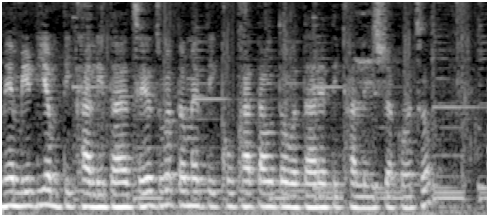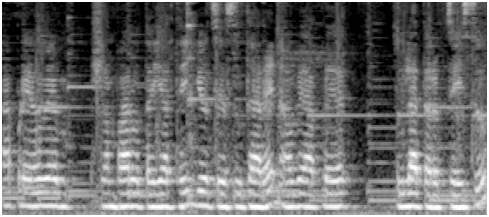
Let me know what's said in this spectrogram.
મેં મીડિયમ તીખા લીધા છે. જો તમે તીખું ખાતા હો તો વધારે તીખા લઈ શકો છો. આપણે હવે સંભારો તૈયાર થઈ ગયો છે સુધારે ને હવે આપણે ચૂલા તરફ જઈશું.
